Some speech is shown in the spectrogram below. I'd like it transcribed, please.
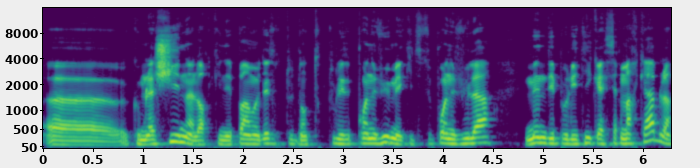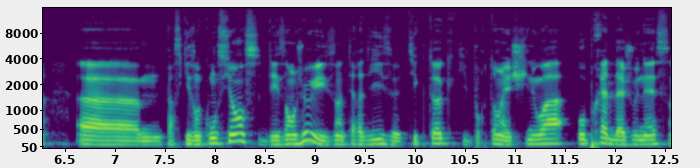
comme la Chine, alors qui n'est pas un modèle dans tous les points de vue, mais qui, de ce point de vue-là, mène des politiques assez remarquables. Euh, parce qu'ils ont conscience des enjeux. Ils interdisent TikTok, qui pourtant est chinois, auprès de la jeunesse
